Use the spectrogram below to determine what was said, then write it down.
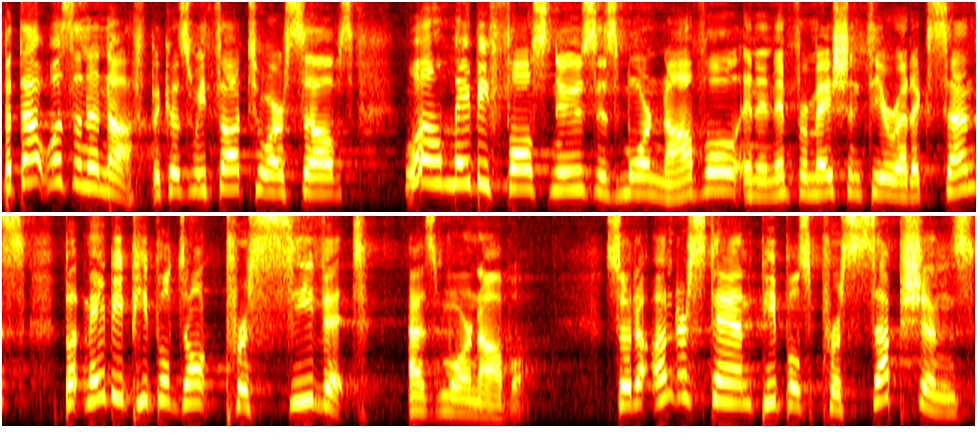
But that wasn't enough because we thought to ourselves, well, maybe false news is more novel in an information theoretic sense, but maybe people don't perceive it as more novel. So, to understand people's perceptions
